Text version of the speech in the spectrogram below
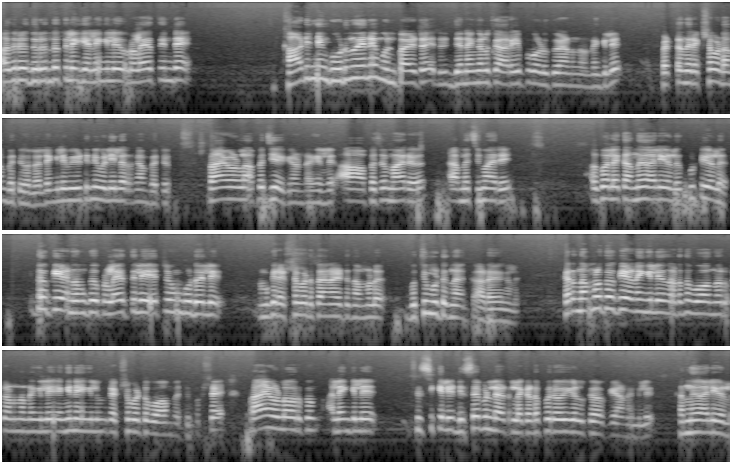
അതൊരു ദുരന്തത്തിലേക്ക് അല്ലെങ്കിൽ പ്രളയത്തിന്റെ കാഠിന്യം കൂടുന്നതിന് മുൻപായിട്ട് ജനങ്ങൾക്ക് അറിയിപ്പ് കൊടുക്കുകയാണെന്നുണ്ടെങ്കിൽ പെട്ടെന്ന് രക്ഷപ്പെടാൻ പറ്റുമല്ലോ. അല്ലെങ്കിൽ വീടിന് വെളിയിൽ ഇറങ്ങാൻ പറ്റും. പ്രായമുള്ള അപ്പച്ചിയൊക്കെ ഉണ്ടെങ്കിൽ ആ അപ്പച്ചന്മാർ അമ്മച്ചിമാർ അതുപോലെ കന്നുകാലികൾ കുട്ടികൾ ഇതൊക്കെയാണ് നമുക്ക് പ്രളയത്തിൽ ഏറ്റവും കൂടുതൽ നമുക്ക് രക്ഷപ്പെടുത്താനായിട്ട് നമ്മൾ ബുദ്ധിമുട്ടുന്ന ഘടകങ്ങൾ കാരണം നമ്മൾക്കൊക്കെ ആണെങ്കിൽ നടന്നു പോകുന്നവർക്കാണെന്നുണ്ടെങ്കിൽ എങ്ങനെയെങ്കിലും രക്ഷപ്പെട്ടു പോകാൻ പറ്റും. പക്ഷേ പ്രായമുള്ളവർക്കും അല്ലെങ്കിൽ ഫിസിക്കലി ഡിസേബിൾഡ് ആയിട്ടുള്ള കിടപ്പ് രോഗികൾക്കൊക്കെ ആണെങ്കിൽ കന്നുകാലികൾ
